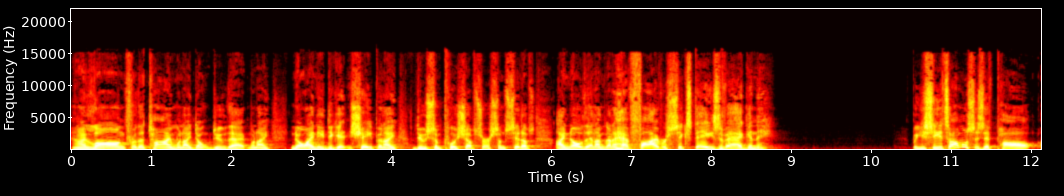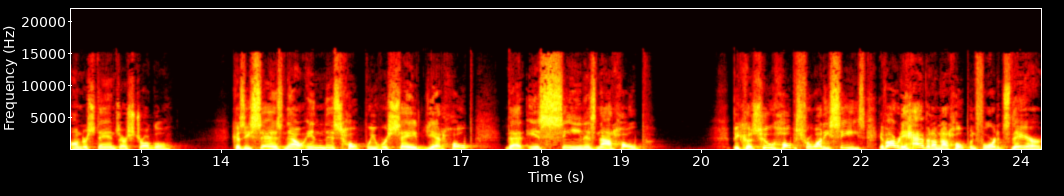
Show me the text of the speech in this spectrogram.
And I long for the time when I don't do that, when I know I need to get in shape and I do some push ups or some sit ups. I know then I'm going to have five or six days of agony. But you see, it's almost as if Paul understands our struggle because he says, Now in this hope we were saved, yet hope that is seen is not hope. Because who hopes for what he sees? If I already have it, I'm not hoping for it. It's there.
